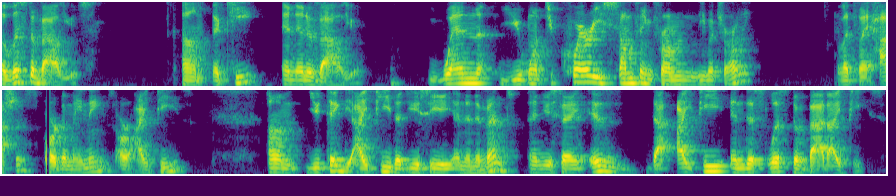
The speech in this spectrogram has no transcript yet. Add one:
a list of values um, a key and then a value. When you want to query something from lima charlie let's say hashes or domain names or IPs. Um, you take the IP that you see in an event and you say, is that IP in this list of bad IPs?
